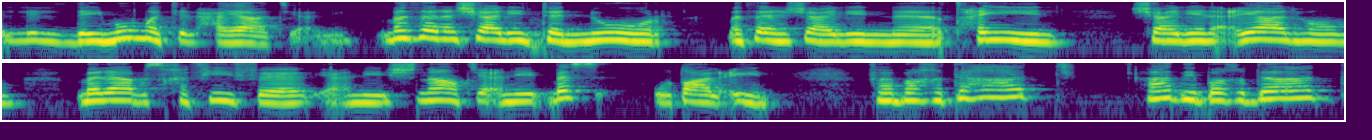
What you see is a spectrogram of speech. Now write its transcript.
للديمومة الحياة يعني. مثلا شايلين تنور مثلا شايلين طحين شايلين عيالهم ملابس خفيفة يعني شناط يعني بس وطالعين. فبغداد هذه بغداد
